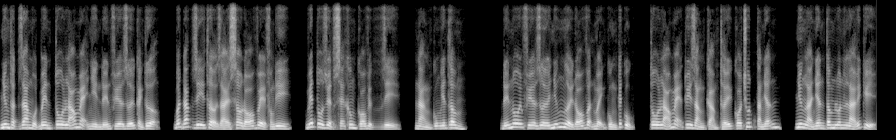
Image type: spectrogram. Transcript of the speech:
Nhưng thật ra một bên tô lão mẹ nhìn đến phía dưới cảnh tượng, bất đắc dĩ thở dài sau đó về phòng đi, biết Tô Duyệt sẽ không có việc gì, nàng cũng yên tâm. Đến nỗi phía dưới những người đó vận mệnh cùng kết cục, Tô lão mẹ tuy rằng cảm thấy có chút tàn nhẫn, nhưng là nhân tâm luôn là ích kỷ,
